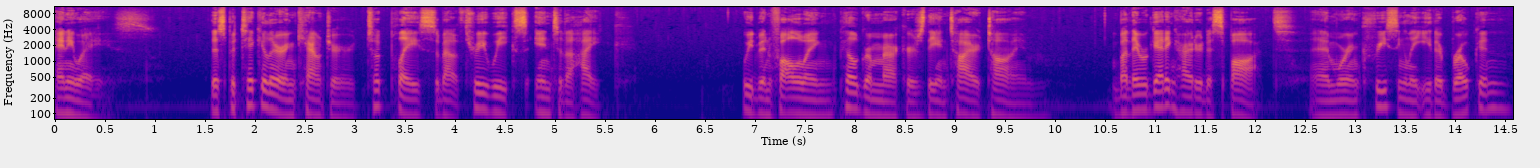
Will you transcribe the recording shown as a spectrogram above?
Anyways, this particular encounter took place about three weeks into the hike. We'd been following pilgrim markers the entire time, but they were getting harder to spot and were increasingly either broken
